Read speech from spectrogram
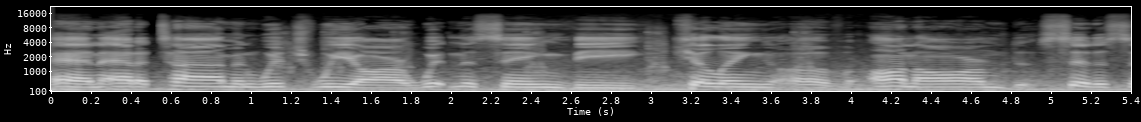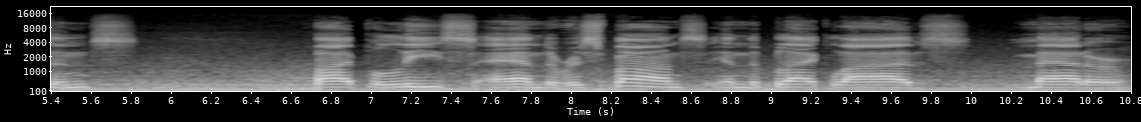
and at a time in which we are witnessing the killing of unarmed citizens by police and the response in the Black Lives Matter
